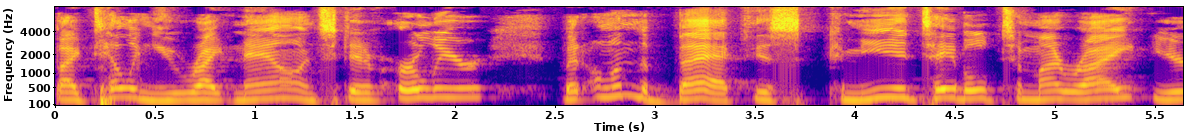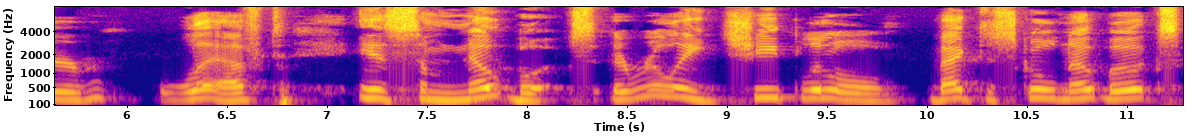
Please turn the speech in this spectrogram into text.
by telling you right now instead of earlier. But on the back, this communion table to my right, your left, is some notebooks. They're really cheap little back to school notebooks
